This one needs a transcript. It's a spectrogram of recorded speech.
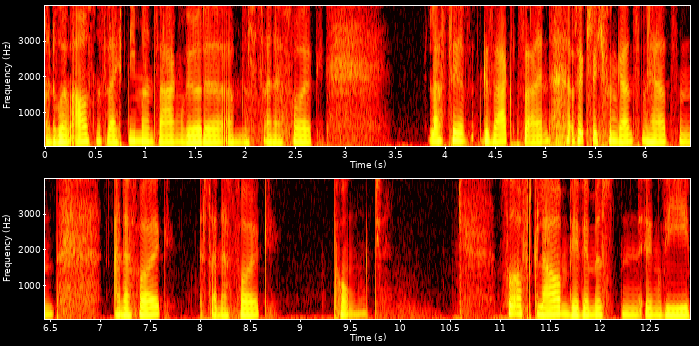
Und wo im Außen vielleicht niemand sagen würde, ähm, das ist ein Erfolg. Lass dir gesagt sein, wirklich von ganzem Herzen, ein Erfolg ist ein Erfolg. Punkt. So oft glauben wir, wir müssten irgendwie,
